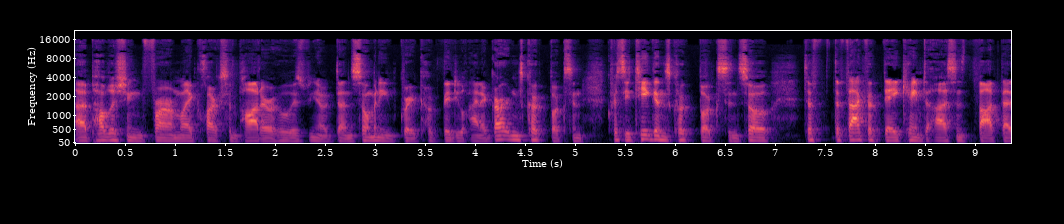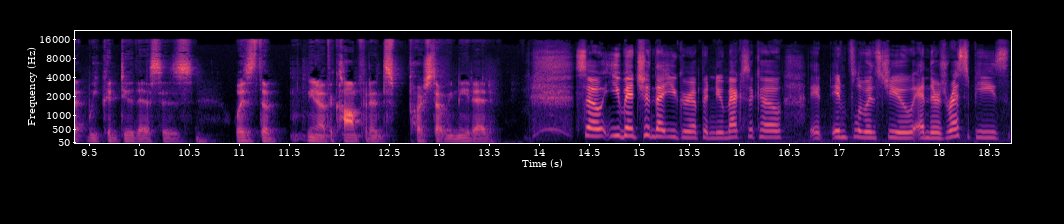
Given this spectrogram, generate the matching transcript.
a publishing firm like Clarkson Potter, who has you know done so many great cook, they do Ina Garten's cookbooks and Chrissy Teigen's cookbooks, and so to, the fact that they came to us and thought that we could do this is was the you know the confidence push that we needed. So you mentioned that you grew up in New Mexico. It influenced you, and there's recipes.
